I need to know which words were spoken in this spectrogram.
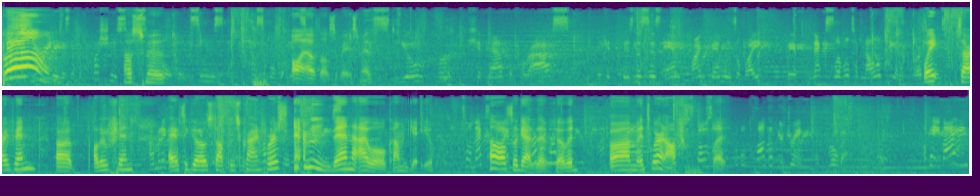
Boom! the question is so That was smooth. simple, but it seems impossible to Oh, that was also very smooth. steal, hurt, kidnap, and harass. Businesses and crime families alike. They have next level technology and a grudge Wait, sorry, Finn. Uh, other Finn. I have to go stop this crime first. then I will come and get you. I'll also get the COVID. Um, it's wearing off, but or we'll clog up your drain like throwback. Okay, bye.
